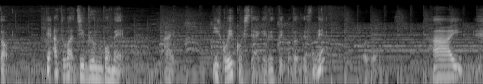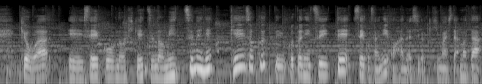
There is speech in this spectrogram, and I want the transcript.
と。で、あとは自分褒め。はい。いい子いい子してあげるっていうことですね。はい。今日は、えー成功の秘訣の3つ目ね、継続っていうことについて、聖子さんにお話を聞きました。また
